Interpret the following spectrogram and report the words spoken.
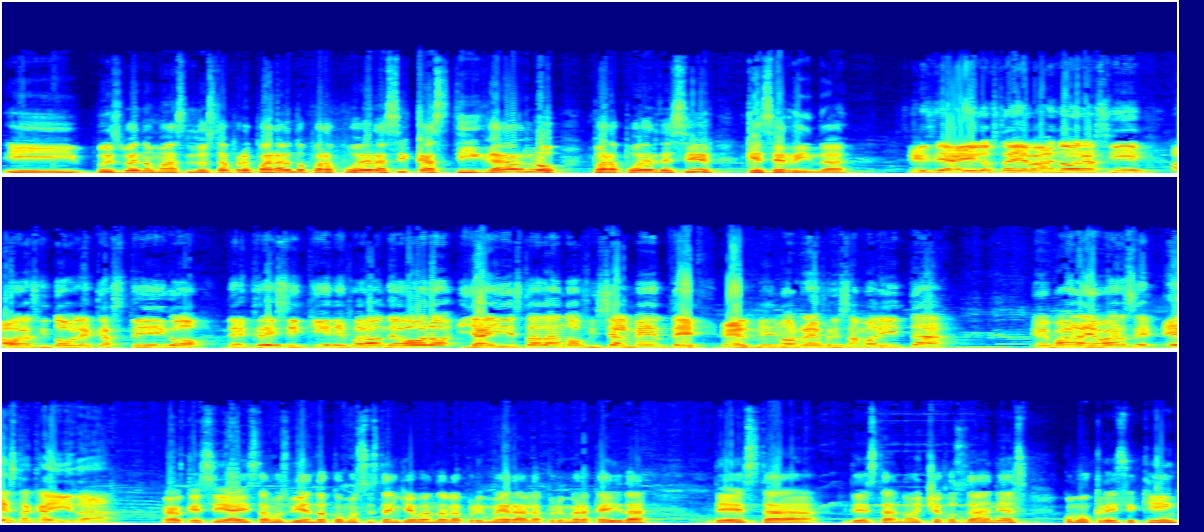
Y pues bueno, más lo está preparando para poder así castigarlo, para poder decir que se rinda. Sí, sí, ahí lo está llevando, ahora sí, ahora sí doble castigo de Crazy King y Faraón de Oro y ahí está dando oficialmente el mismo refri Zamorita que van a llevarse esta caída. Claro que sí, ahí estamos viendo cómo se están llevando la primera, la primera caída de esta, de esta noche, hijos Daniels, como Crazy King,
